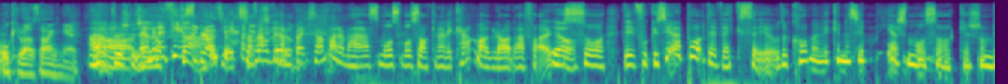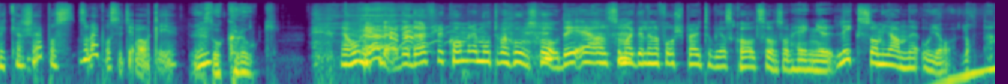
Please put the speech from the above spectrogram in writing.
och croissanter. Ja, skulle nej, men det finns bra tricks. För att vi uppmärksammar de här små, små sakerna vi kan vara glada för. Ja. Så det vi fokuserar på, det växer ju och då kommer vi kunna se mer små saker som, vi kanske är, som är positiva i vårt liv. Du är så klok. Ja, hon är det. Det är därför det kommer en motivationsshow. Det är alltså Magdalena Forsberg, Tobias Karlsson som hänger, liksom Janne och jag, Lotta.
